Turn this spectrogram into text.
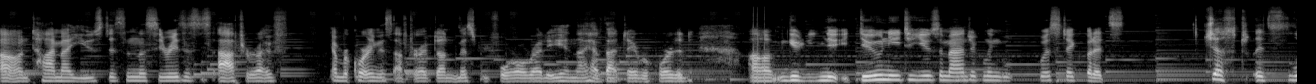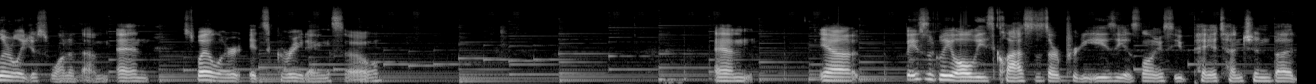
uh, time I used this in the series is after I've I'm recording this after I've done Mystery 4 already, and I have that day recorded. Um, you, you do need to use a magic linguistic, but it's just it's literally just one of them. And spoiler it's greeting so. And yeah basically all these classes are pretty easy as long as you pay attention but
